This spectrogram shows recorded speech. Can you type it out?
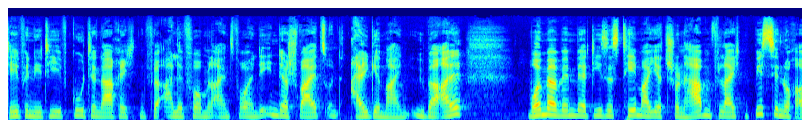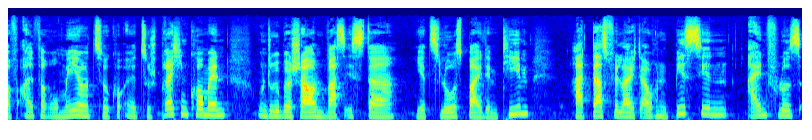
Definitiv gute Nachrichten für alle Formel 1-Freunde in der Schweiz und allgemein überall. Wollen wir, wenn wir dieses Thema jetzt schon haben, vielleicht ein bisschen noch auf Alfa Romeo zu, äh, zu sprechen kommen und drüber schauen, was ist da jetzt los bei dem Team? Hat das vielleicht auch ein bisschen Einfluss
